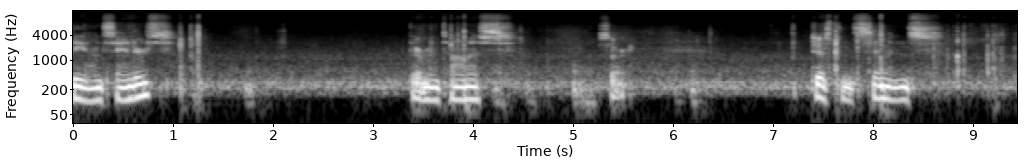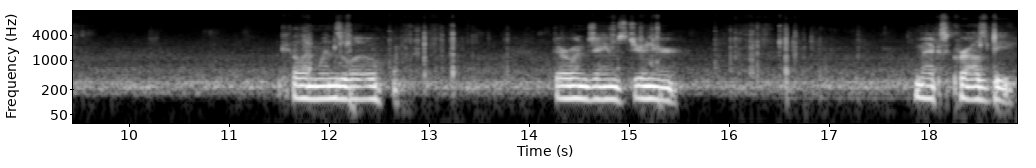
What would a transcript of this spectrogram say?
Deion Sanders, Thurman Thomas, sorry, Justin Simmons, Kellen Winslow, Derwin James Jr., Maxx Crosby,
